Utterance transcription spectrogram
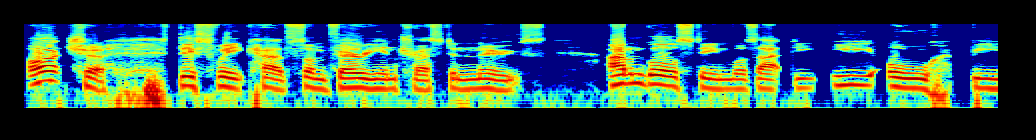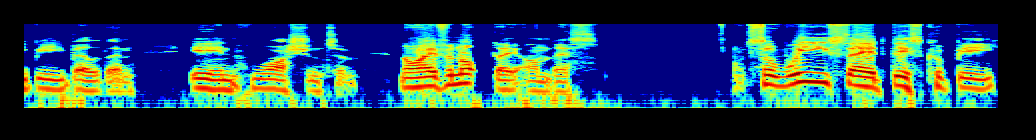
Archer this week had some very interesting news. Adam Goldstein was at the EOBB building in Washington. Now, I have an update on this. So we said this could be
